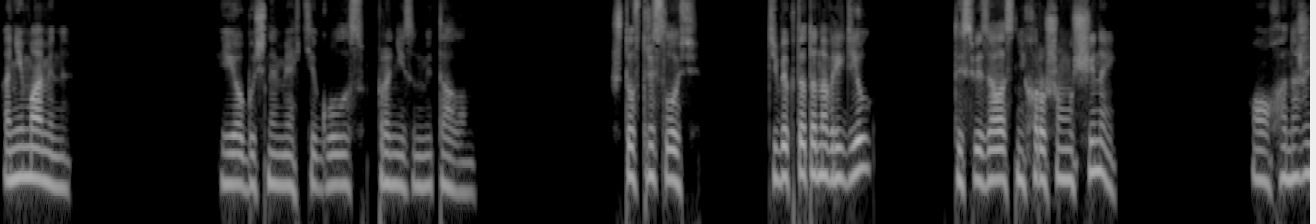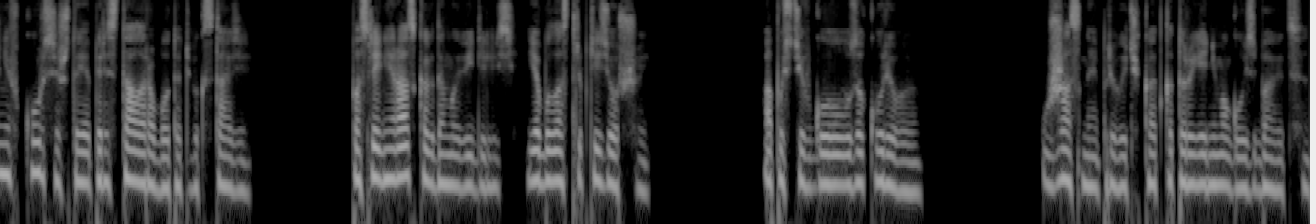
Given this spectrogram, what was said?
«Они мамины». Ее обычно мягкий голос пронизан металлом. «Что стряслось? Тебе кто-то навредил? Ты связалась с нехорошим мужчиной?» Ох, она же не в курсе, что я перестала работать в экстазе. Последний раз, когда мы виделись, я была стриптизершей. Опустив голову, закуриваю. Ужасная привычка, от которой я не могу избавиться.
